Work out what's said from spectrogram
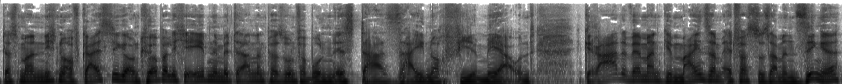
dass man nicht nur auf geistiger und körperlicher Ebene mit der anderen Person verbunden ist, da sei noch viel mehr. Und gerade wenn man gemeinsam etwas zusammen singe,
